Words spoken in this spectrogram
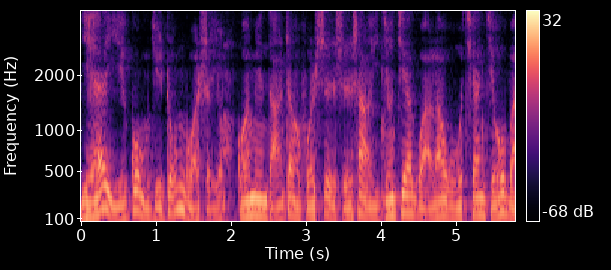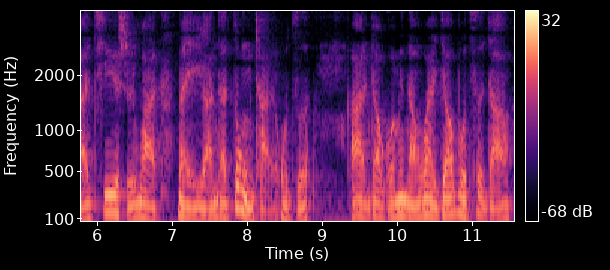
也已供给中国使用。国民党政府事实上已经接管了五千九百七十万美元的动产物资。按照国民党外交部次长。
